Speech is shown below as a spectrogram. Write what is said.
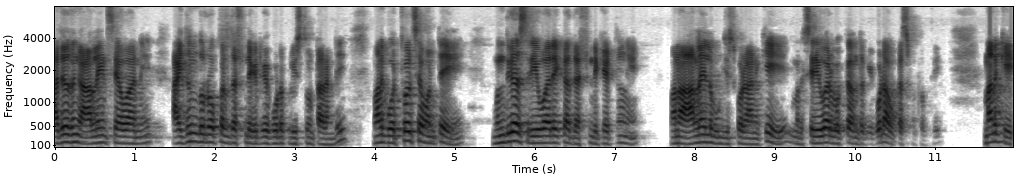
అదేవిధంగా ఆన్లైన్ సేవ అని ఐదు వందల రూపాయల దర్శన టికెట్గా కూడా పిలుస్తుంటారండి. మనకు వర్చువల్ సేవ అంటే ముందుగా శ్రీవారి యొక్క దర్శన టికెట్లని మనం ఆన్లైన్లో బుక్ చేసుకోవడానికి మన శ్రీవారి భక్తులందరికీ కూడా అవకాశం ఉంటుంది. మనకి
